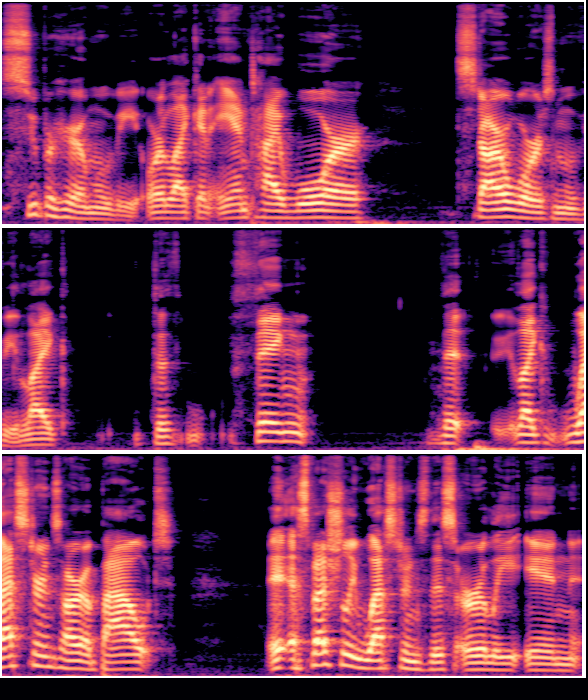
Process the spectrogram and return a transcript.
superhero movie or like an anti war Star Wars movie. Like the thing that like westerns are about especially westerns this early in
